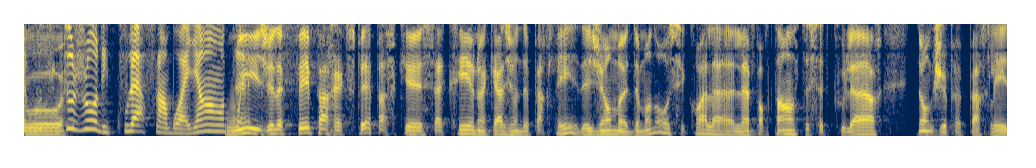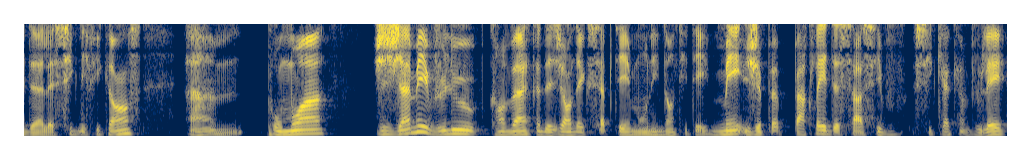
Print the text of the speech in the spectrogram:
vous, c'est toujours des couleurs flamboyantes. Oui, je le fais par respect parce que ça crée une occasion de parler. Des gens me demandent, oh, c'est quoi l'importance de cette couleur? Donc, je peux parler de la significance. Euh, pour moi, j'ai jamais voulu convaincre des gens d'accepter mon identité, mais je peux parler de ça si, si quelqu'un voulait.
